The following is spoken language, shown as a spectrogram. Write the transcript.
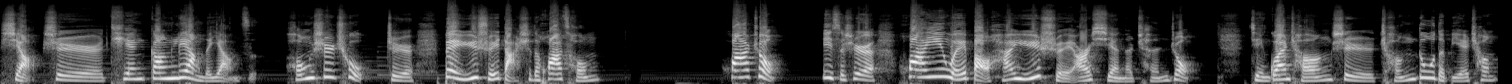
晓是天刚亮的样子，红湿处指被雨水打湿的花丛。花重意思是花因为饱含雨水而显得沉重。锦官城是成都的别称，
